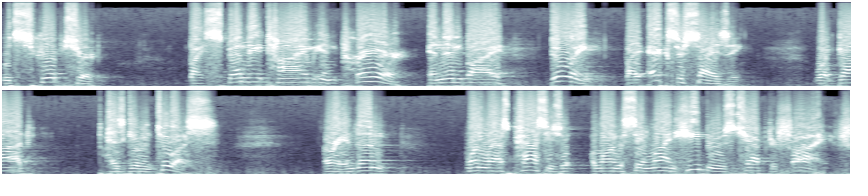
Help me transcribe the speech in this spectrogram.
with Scripture, by spending time in prayer, and then by doing, by exercising what God has given to us. All right, and then one last passage along the same line, Hebrews chapter 5.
